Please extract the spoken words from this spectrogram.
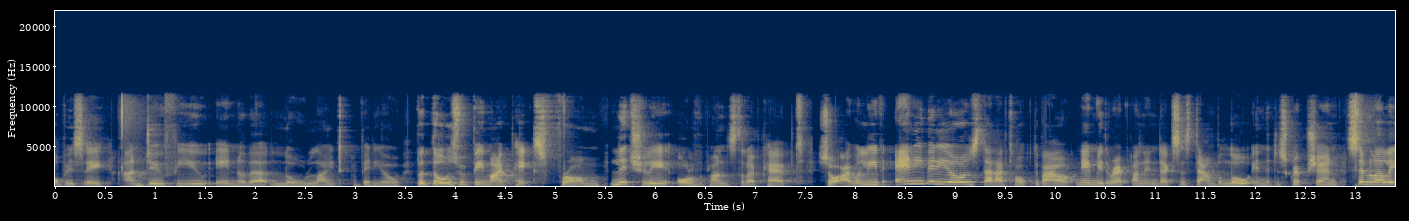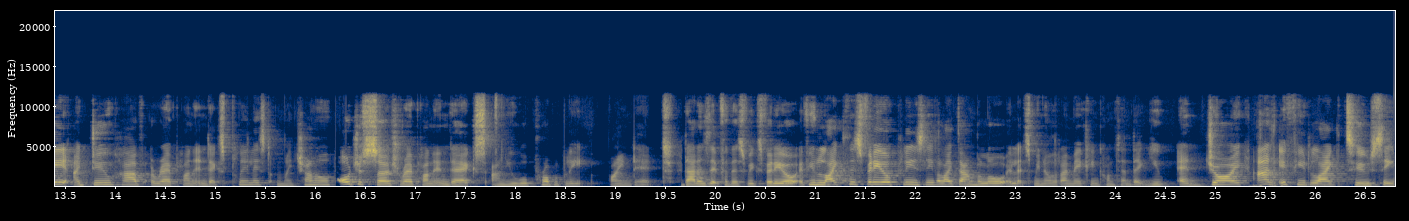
obviously, and do for you another low light video. But those would be my picks from literally all of the plants that I've kept. So I will leave any videos that I've talked about, namely the rare plant indexes down below in the description. Similarly, I do have a rare plant index playlist on my channel or just search rare plant index and you will probably find it. That is it for this week's video. If you like this video, please leave a like down below. It lets me know that I'm making content that you enjoy. And if you'd like to see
